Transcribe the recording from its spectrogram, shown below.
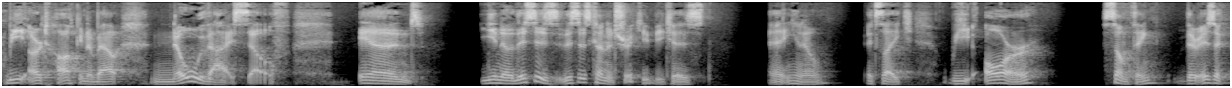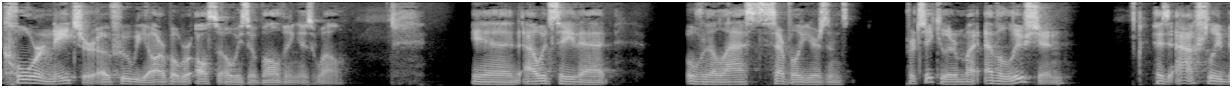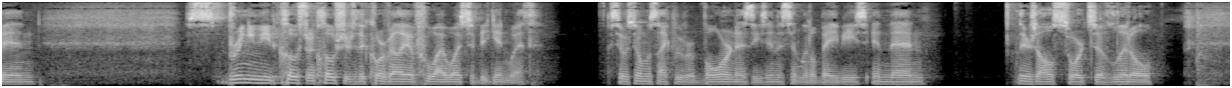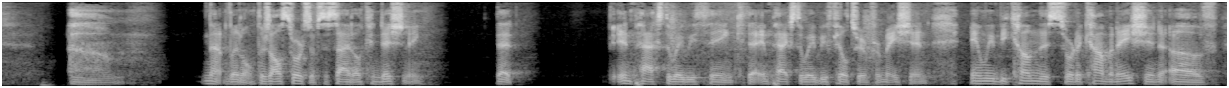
we are talking about know thyself. And you know, this is this is kind of tricky because uh, you know, it's like we are something. There is a core nature of who we are, but we're also always evolving as well. And I would say that over the last several years in particular, my evolution has actually been bringing me closer and closer to the core value of who I was to begin with. So it's almost like we were born as these innocent little babies, and then there's all sorts of little, um, not little. There's all sorts of societal conditioning that impacts the way we think, that impacts the way we filter information, and we become this sort of combination of,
